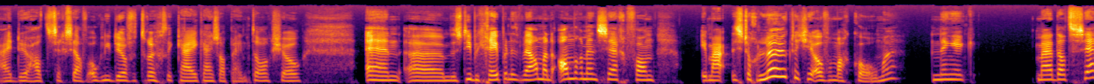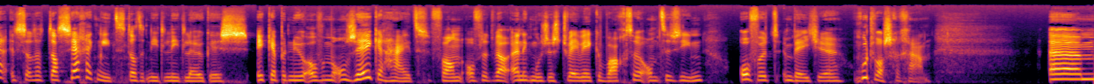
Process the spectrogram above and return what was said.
hij had zichzelf ook niet durven terug te kijken. Hij zat bij een talkshow. En ehm, dus die begrepen het wel. Maar de andere mensen zeggen van... "Ja, maar het is toch leuk dat je over mag komen? Dan denk ik, maar dat zeg, dat, dat zeg ik niet, dat het niet, niet leuk is. Ik heb het nu over mijn onzekerheid van of het wel. En ik moest dus twee weken wachten om te zien of het een beetje goed was gegaan. Ehm,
